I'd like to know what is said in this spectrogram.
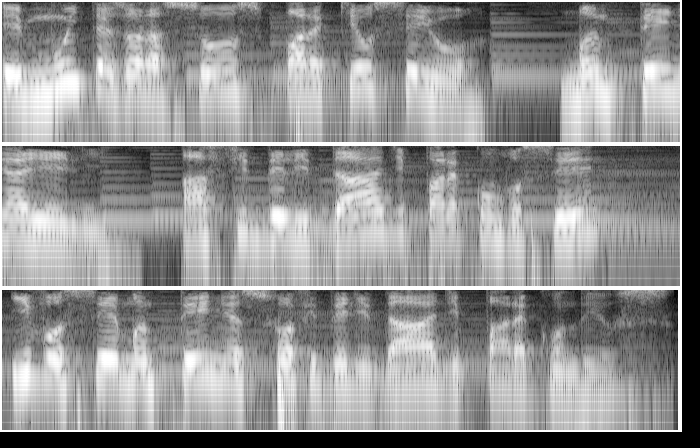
e muitas orações para que o Senhor mantenha ele a fidelidade para com você e você mantenha sua fidelidade para com Deus.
